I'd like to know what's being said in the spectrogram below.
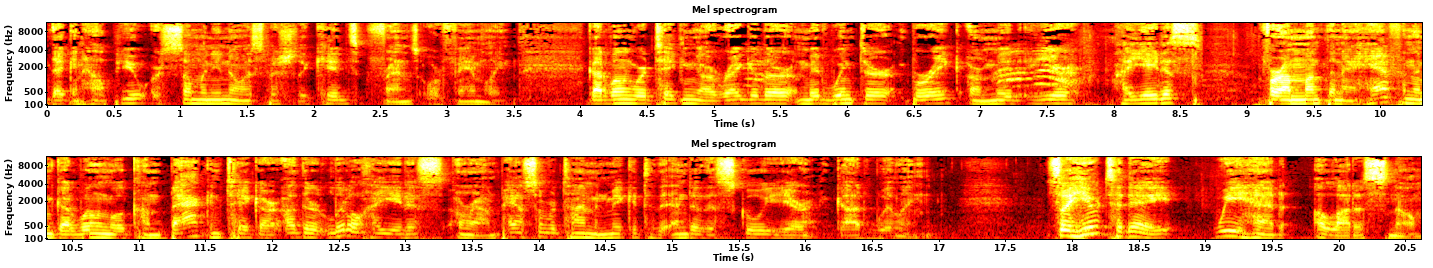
that can help you or someone you know, especially kids, friends, or family. God willing, we're taking our regular midwinter break, our mid-year hiatus for a month and a half, and then God willing, we'll come back and take our other little hiatus around Passover time and make it to the end of the school year, God willing. So here today, we had a lot of snow.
